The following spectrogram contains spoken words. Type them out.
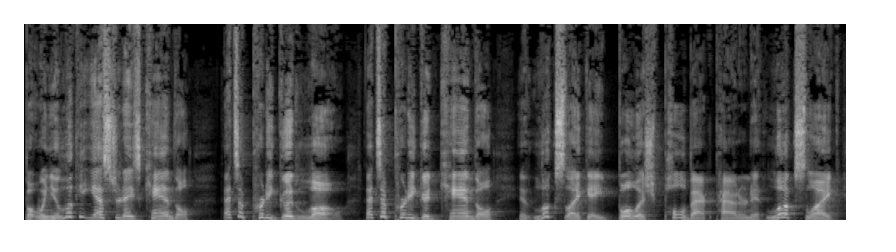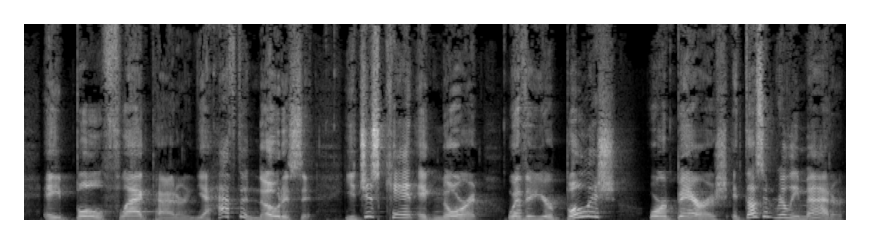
but when you look at yesterday's candle, that's a pretty good low. That's a pretty good candle. It looks like a bullish pullback pattern. It looks like a bull flag pattern. You have to notice it. You just can't ignore it. Whether you're bullish or bearish, it doesn't really matter.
